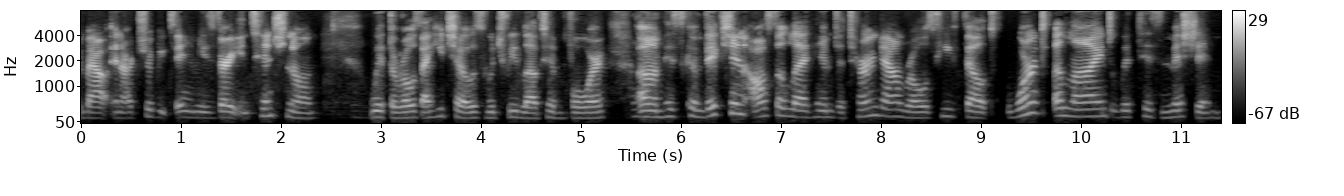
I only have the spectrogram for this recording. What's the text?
about in our tribute to him. He's very intentional with the roles that he chose, which we loved him for. Mhm. Um, his conviction also led him to turn down roles he felt weren't aligned with his mission,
